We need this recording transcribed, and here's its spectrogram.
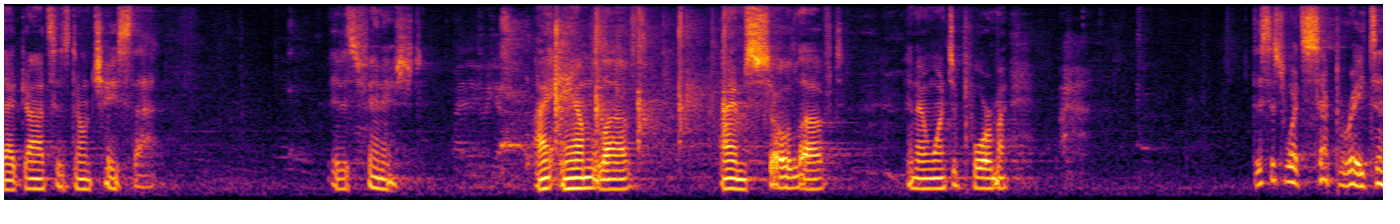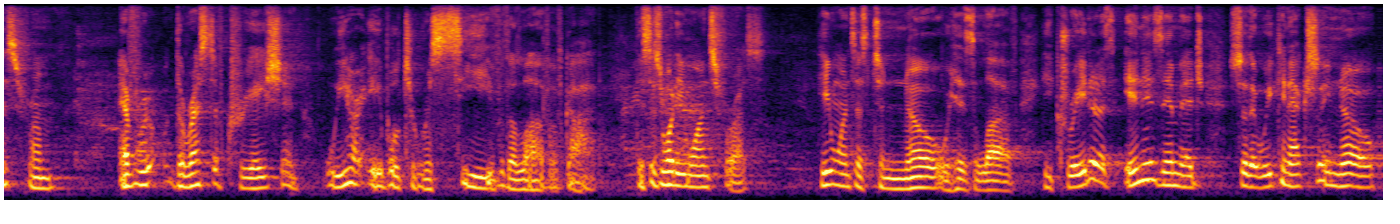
that God says, don't chase that. It is finished. I am loved. I am so loved. And I want to pour my. This is what separates us from every, the rest of creation. We are able to receive the love of God. This is what He wants for us. He wants us to know His love. He created us in His image so that we can actually know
